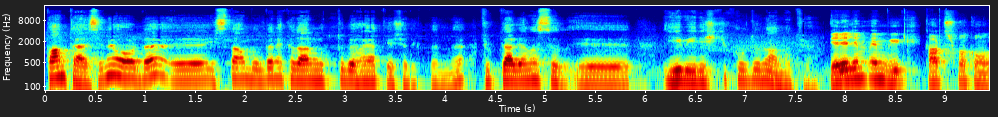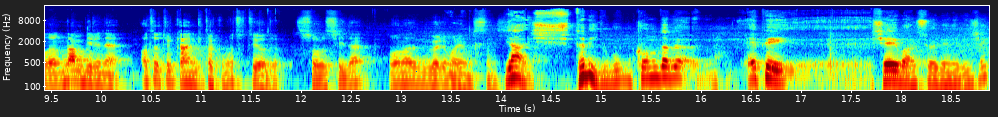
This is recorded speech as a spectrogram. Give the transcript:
Tam tersine orada e, İstanbul'da ne kadar mutlu bir hayat yaşadıklarını, Türklerle nasıl e, iyi bir ilişki kurduğunu anlatıyor. Gelelim en büyük tartışma konularından birine. Atatürk hangi takımı tutuyordu sorusuyla ona bir bölüm ayırmışsınız. Ya tabii ki bu, bu konuda bir, epey e, şey var söylenebilecek.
